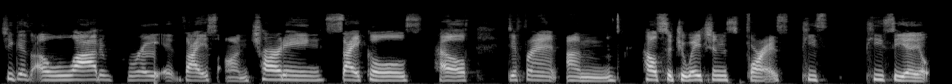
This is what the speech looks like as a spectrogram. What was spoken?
She gives a lot of great advice on charting, cycles, health, different, um, health situations far as P- PCOS,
